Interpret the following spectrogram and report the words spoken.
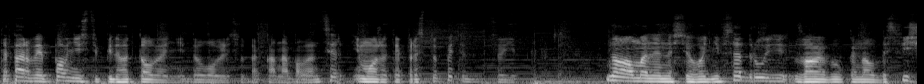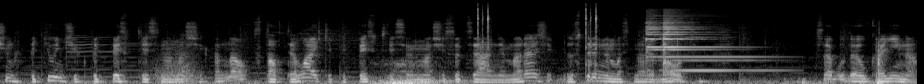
тепер ви повністю підготовлені до ловлі судака на балансир і можете приступити до цієї практики. Ну а у мене на сьогодні все, друзі. З вами був канал Безфішінг, Петюнчик. Підписуйтесь на наш канал, ставте лайки, підписуйтесь на наші соціальні мережі. Зустрінемось на рибалці. Все буде Україна!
